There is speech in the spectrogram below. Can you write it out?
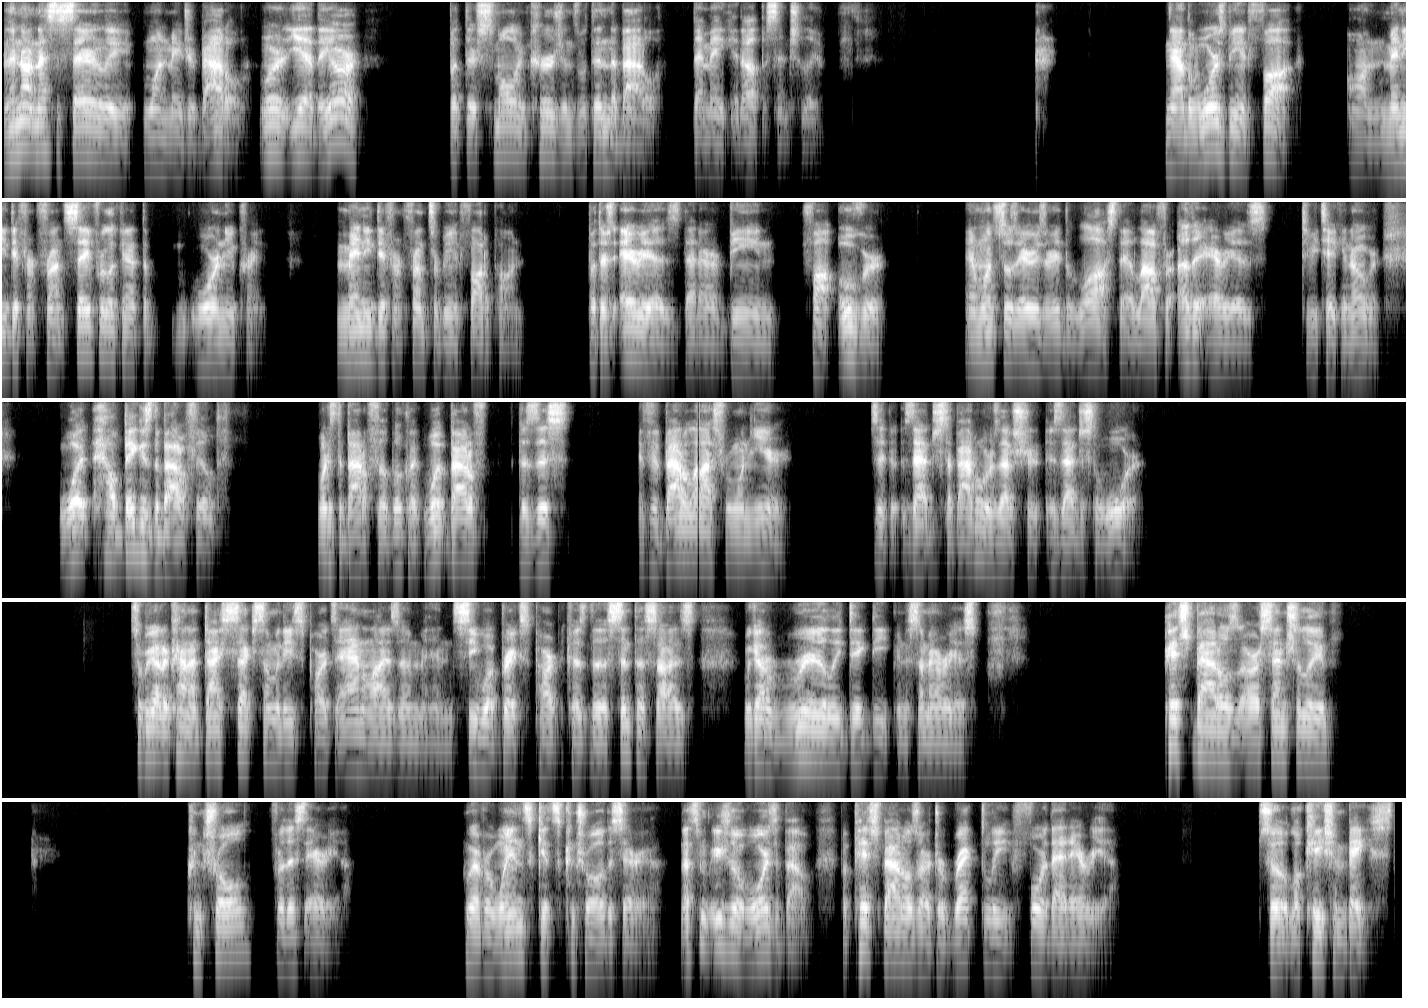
They're not necessarily one major battle. Or yeah, they are, but they're small incursions within the battle that make it up essentially. Now the war is being fought on many different fronts. Say if we're looking at the war in Ukraine, many different fronts are being fought upon, but there's areas that are being fought over. And once those areas are either lost, they allow for other areas to be taken over. What how big is the battlefield? What does the battlefield look like? What battle does this if a battle lasts for one year, is it is that just a battle or is that a, is that just a war? So we got to kind of dissect some of these parts and analyze them and see what breaks apart because the synthesize, we got to really dig deep into some areas. Pitched battles are essentially control for this area. Whoever wins gets control of this area. That's usually what war is about. But pitched battles are directly for that area. So location based.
